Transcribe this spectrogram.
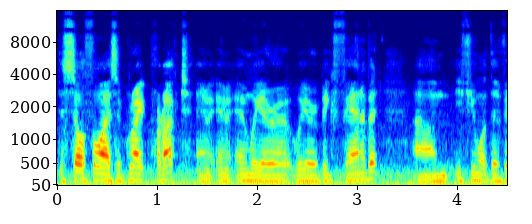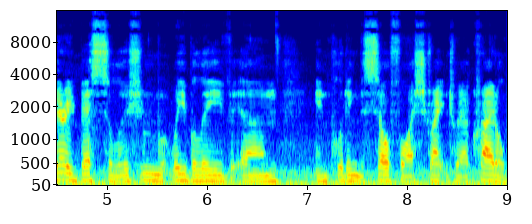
the Cel-Fi is a great product and, and, and, we, are a, we are a big fan of it. Um, if you want the very best solution, we believe um, in putting the Cel-Fi straight into our cradle.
